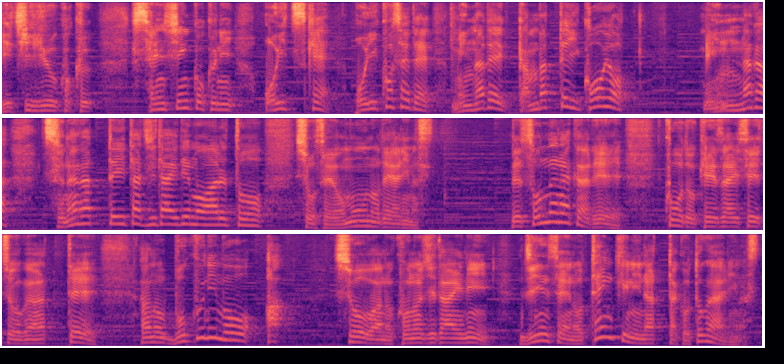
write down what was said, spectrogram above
一流国先進国に追いつけ追い越せでみんなで頑張っていこうよ。みんながつながっていた時代でもあると小生思うのであります。でそんな中で高度経済成長があってあの僕にもあ昭和のこの時代に人生の転機になったことがあります。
